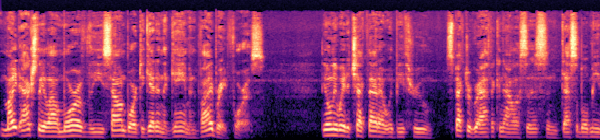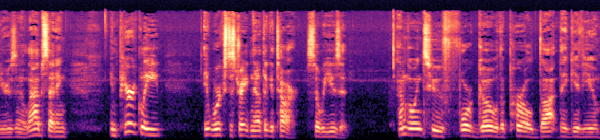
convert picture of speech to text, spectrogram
might actually allow more of the soundboard to get in the game and vibrate for us. The only way to check that out would be through spectrographic analysis and decibel meters in a lab setting. Empirically, it works to straighten out the guitar, so we use it. I'm going to forego the pearl dot they give you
